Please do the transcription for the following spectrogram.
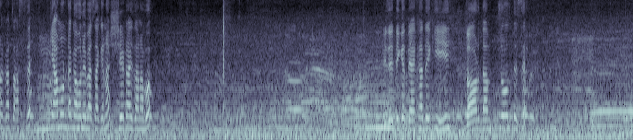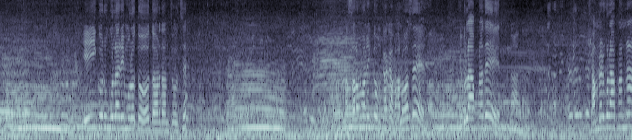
টাকা চাচ্ছে, কেমন টাকা হলে বেচা কেনা সেটাই জানাব। এই যে দিকে দেখা দেখি দরদাম চলতেছে। এই গরুগুলারই মূলত দরদাম চলছে। আসসালামু আলাইকুম কাকা ভালো আছেন? এগুলো আপনাদের? সামনেরগুলো আপনার না?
